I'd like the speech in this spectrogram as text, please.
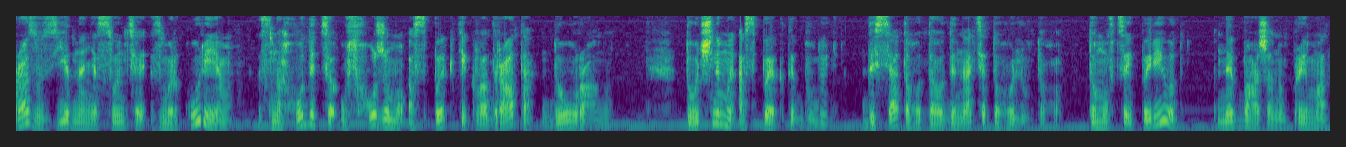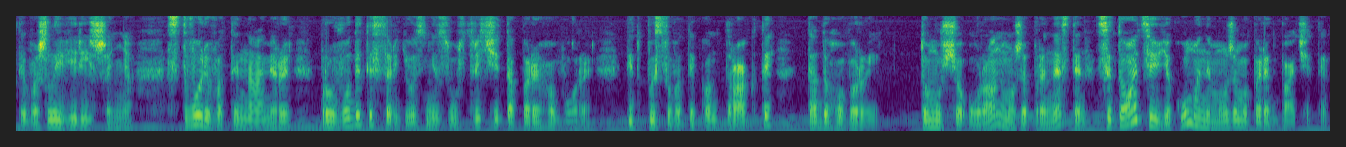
разу з'єднання Сонця з Меркурієм знаходиться у схожому аспекті квадрата до Урану. Точними аспекти будуть 10 та 11 лютого, тому в цей період не бажано приймати важливі рішення, створювати наміри, проводити серйозні зустрічі та переговори, підписувати контракти та договори, тому що Уран може принести ситуацію, яку ми не можемо передбачити.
